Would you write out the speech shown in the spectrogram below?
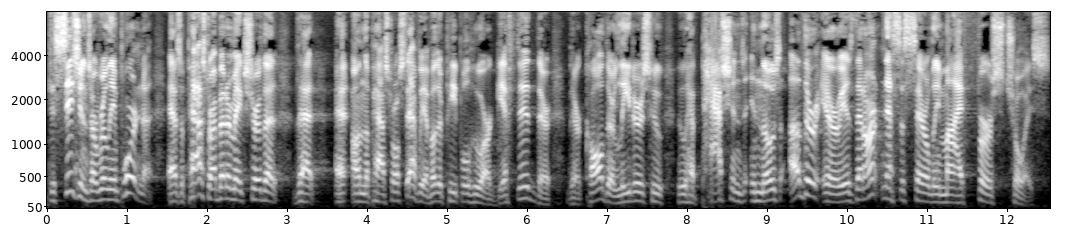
decisions are really important. As a pastor, I better make sure that, that uh, on the pastoral staff, we have other people who are gifted, they're, they're called, they're leaders who, who have passions in those other areas that aren't necessarily my first choice.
